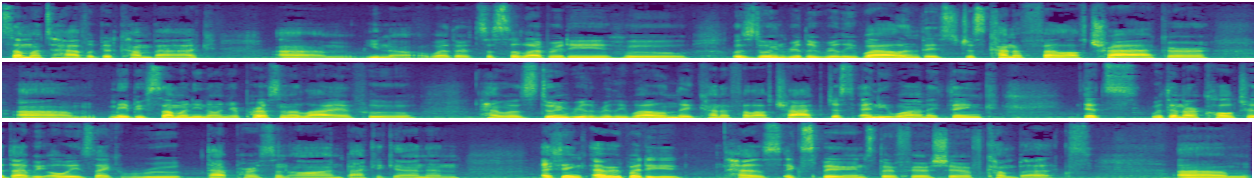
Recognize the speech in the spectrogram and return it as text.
someone to have a good comeback. Um, you know, whether it's a celebrity who was doing really, really well and they just kind of fell off track, or um, maybe someone, you know, in your personal life who was doing really, really well and they kind of fell off track. Just anyone, I think it's within our culture that we always like root that person on back again. And I think everybody has experienced their fair share of comebacks. Um,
